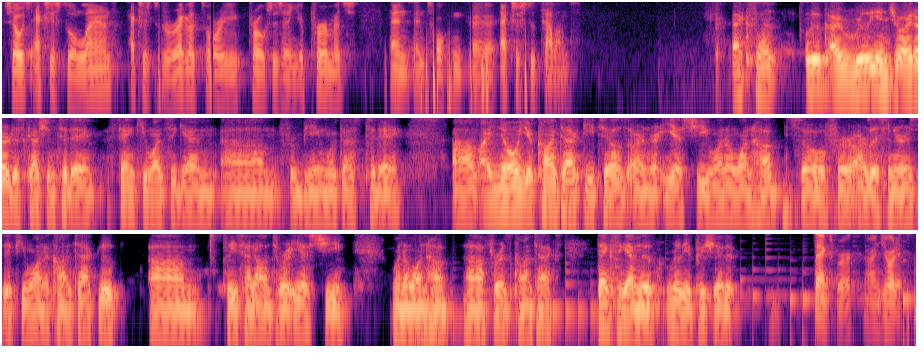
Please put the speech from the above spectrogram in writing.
So it's access to land, access to the regulatory process and your permits, and and talking uh, access to talent. Excellent. Luke, I really enjoyed our discussion today. Thank you once again um, for being with us today. Um, I know your contact details are in our ESG 101 hub. So for our listeners, if you want to contact Luke, um, please head on to our ESG 101 hub uh, for his contacts. Thanks again, Luke. Really appreciate it. Thanks, Berk. I enjoyed it.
